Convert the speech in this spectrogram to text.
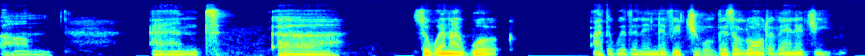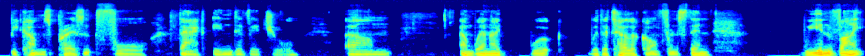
Um, and uh, so when I work either with an individual, there's a lot of energy becomes present for that individual. Um, and when I work with a teleconference, then we invite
